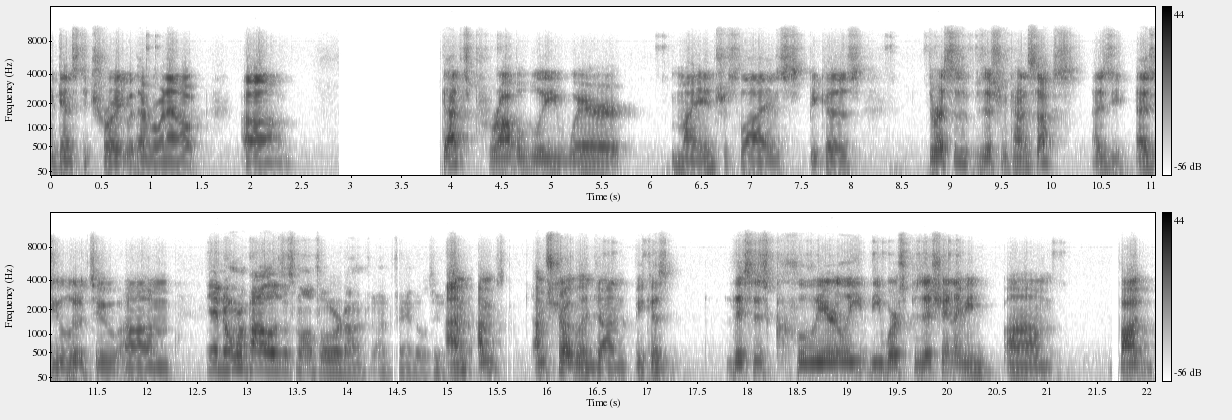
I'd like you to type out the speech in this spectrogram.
against Detroit with everyone out. Um, that's probably where my interest lies because the rest of the position kind of sucks, as you as you alluded to. Um, yeah, Norman Powell is a small forward on on Fanduel too. So. I'm I'm I'm struggling, John, because this is clearly the worst position. I mean, um, Bog,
